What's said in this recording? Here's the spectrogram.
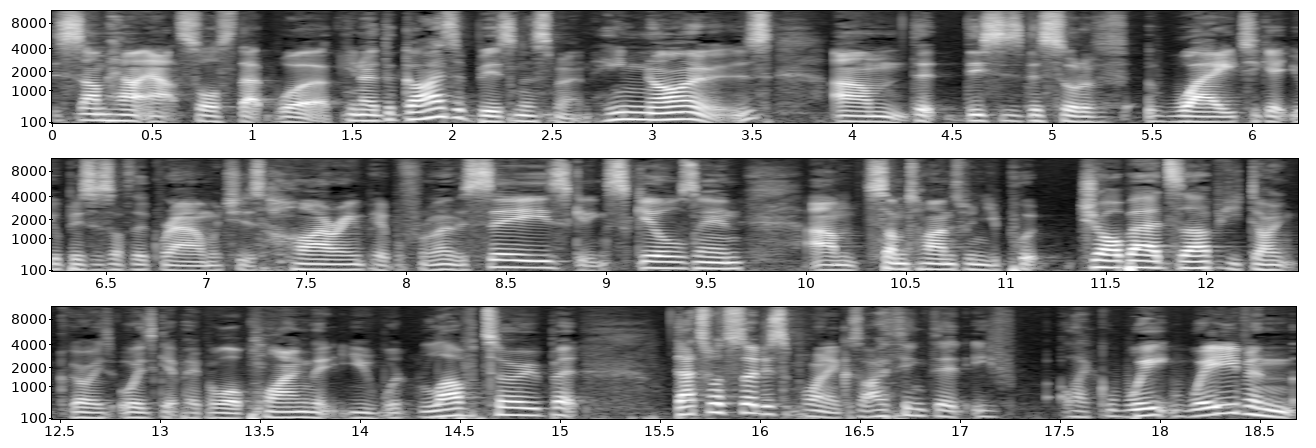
somehow outsource that work. You know, the guy's a businessman. He knows um, that this is the sort of way to get your business off the ground, which is hiring people from overseas, getting skills in. Um, sometimes when you put job ads up, you don't always, always get people applying that you would love to. But that's what's so disappointing because I think that if like we we even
